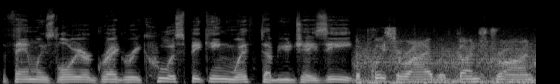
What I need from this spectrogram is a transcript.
The family's lawyer, Gregory Kula, speaking with WJZ. The police arrived with guns drawn.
